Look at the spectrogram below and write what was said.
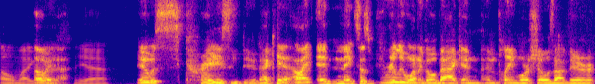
Oh my god. Oh, yeah. yeah. It was crazy, dude. I can't like it makes us really want to go back and, and play more shows out there.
